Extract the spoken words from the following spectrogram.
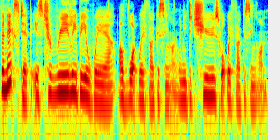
The next step is to really be aware of what we're focusing on. We need to choose what we're focusing on.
